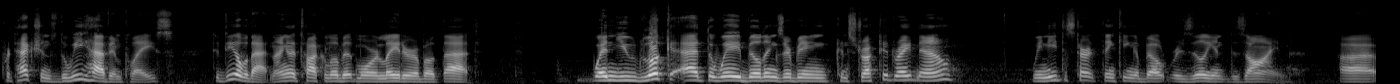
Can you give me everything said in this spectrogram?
protections do we have in place to deal with that? And I'm going to talk a little bit more later about that when you look at the way buildings are being constructed right now, we need to start thinking about resilient design, uh,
